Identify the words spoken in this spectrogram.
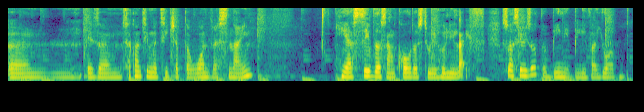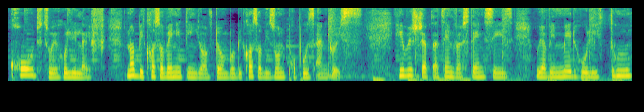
um is um Second Timothy chapter one verse nine he has saved us and called us to a holy life. So, as a result of being a believer, you are called to a holy life, not because of anything you have done, but because of His own purpose and grace. Hebrews chapter 10, verse 10 says, We have been made holy through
